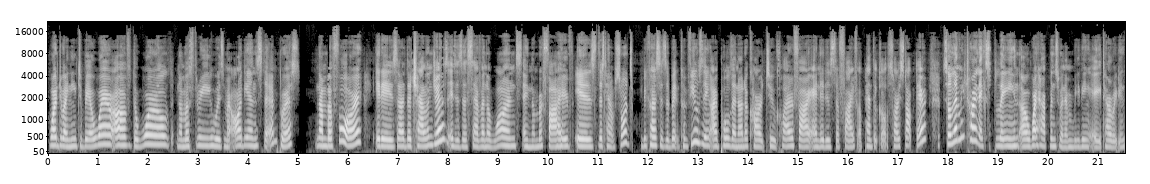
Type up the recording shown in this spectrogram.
what do I need to be aware of? The world. Number three, who is my audience? The Empress. Number four, it is uh, the challenges. It is a seven of wands. And number five is the ten of swords. Because it's a bit confusing, I pulled another card to clarify and it is the five of pentacles. So I stopped there. So let me try and explain uh, what happens when I'm reading a tarot reading.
